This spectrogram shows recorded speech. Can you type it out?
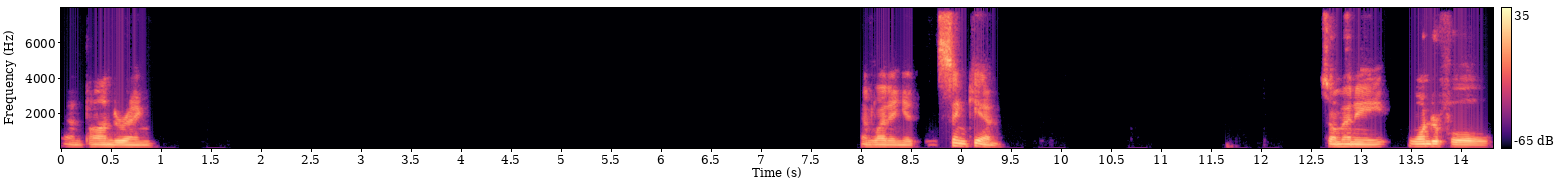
and pondering. And letting it sink in. So many wonderful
